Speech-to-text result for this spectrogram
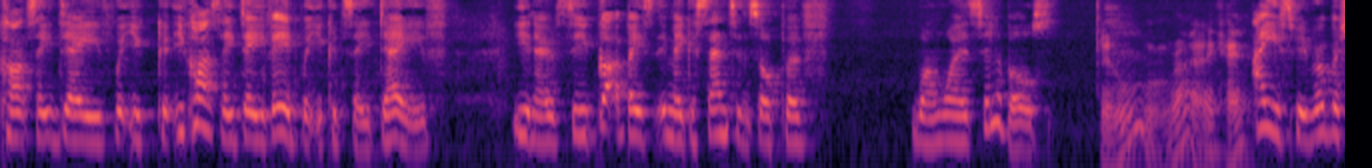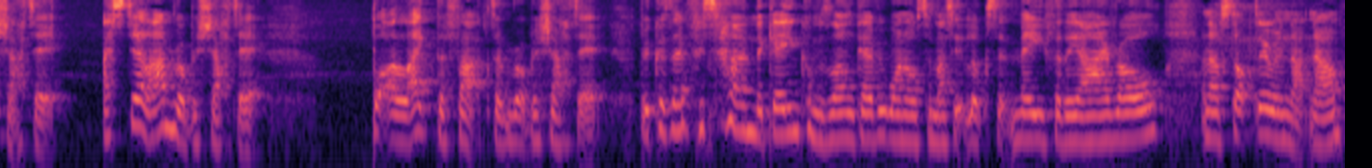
Can't say Dave, but you could. You can't say David, but you could say Dave. You know, so you've got to basically make a sentence up of one word syllables. Ooh, right, okay. I used to be rubbish at it. I still am rubbish at it. But I like the fact I'm rubbish at it because every time the game comes along, everyone automatically looks at me for the eye roll, and I've stopped doing that now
